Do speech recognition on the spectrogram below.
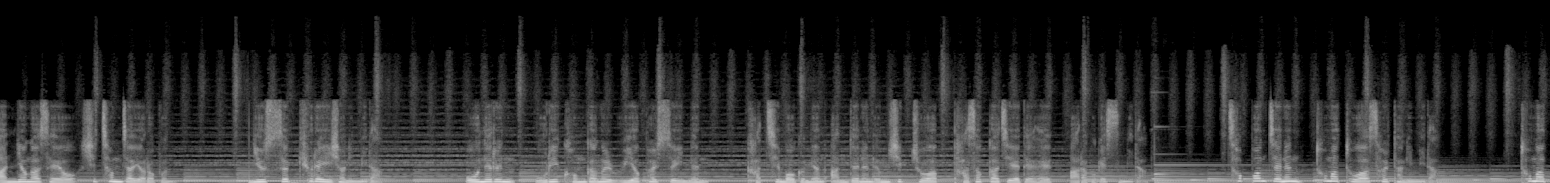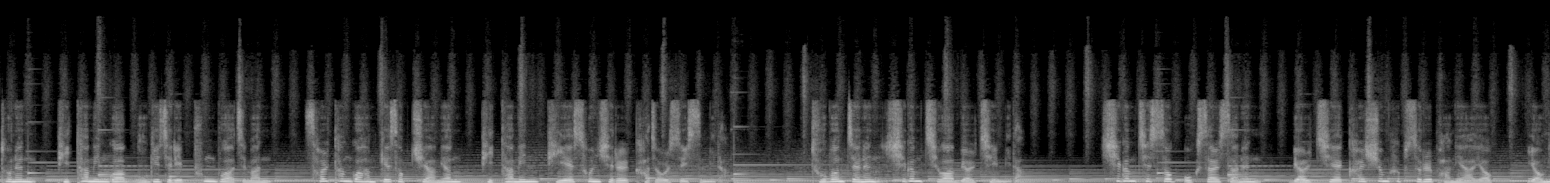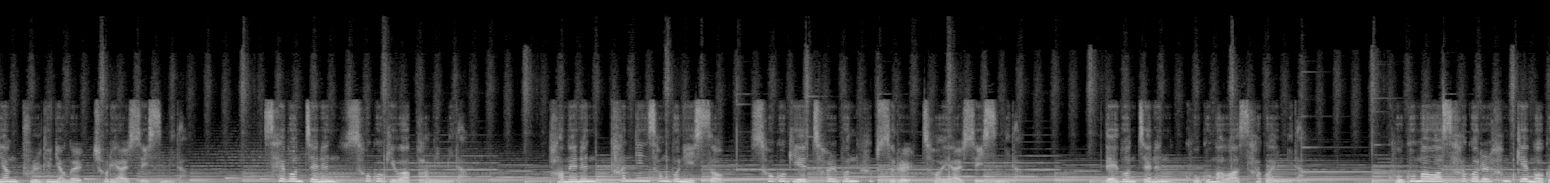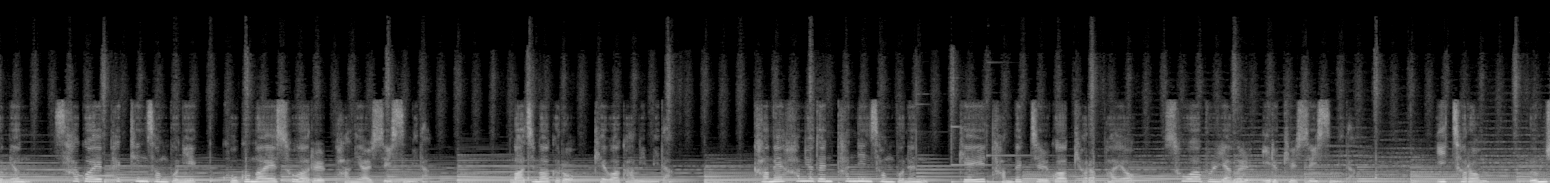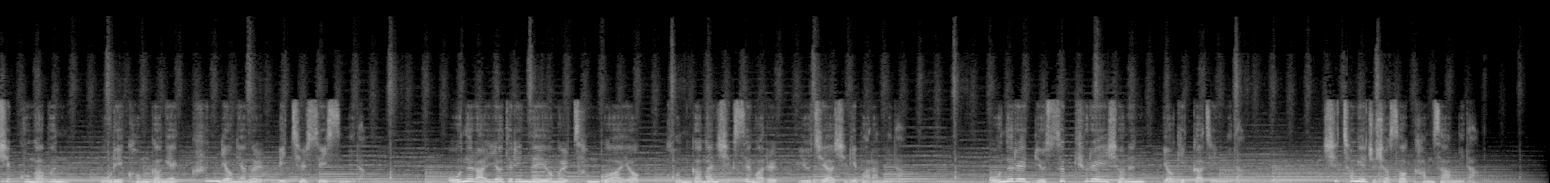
안녕하세요, 시청자 여러분. 뉴스 큐레이션입니다. 오늘은 우리 건강을 위협할 수 있는 같이 먹으면 안 되는 음식 조합 다섯 가지에 대해 알아보겠습니다. 첫 번째는 토마토와 설탕입니다. 토마토는 비타민과 무기질이 풍부하지만 설탕과 함께 섭취하면 비타민 B의 손실을 가져올 수 있습니다. 두 번째는 시금치와 멸치입니다. 시금치 속 옥살산은 멸치의 칼슘 흡수를 방해하여 영양 불균형을 초래할 수 있습니다. 세 번째는 소고기와 밤입니다. 밤에는 탄닌 성분이 있어 소고기의 철분 흡수를 저해할 수 있습니다. 네 번째는 고구마와 사과입니다. 고구마와 사과를 함께 먹으면 사과의 펙틴 성분이 고구마의 소화를 방해할 수 있습니다. 마지막으로 게와 감입니다. 감에 함유된 탄닌 성분은 게의 단백질과 결합하여 소화 불량을 일으킬 수 있습니다. 이처럼 음식 궁합은 우리 건강에 큰 영향을 미칠 수 있습니다. 오늘 알려드린 내용을 참고하여 건강한 식생활을 유지하시기 바랍니다. 오늘의 뉴스 큐레이션은 여기까지입니다. 시청해주셔서 감사합니다.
